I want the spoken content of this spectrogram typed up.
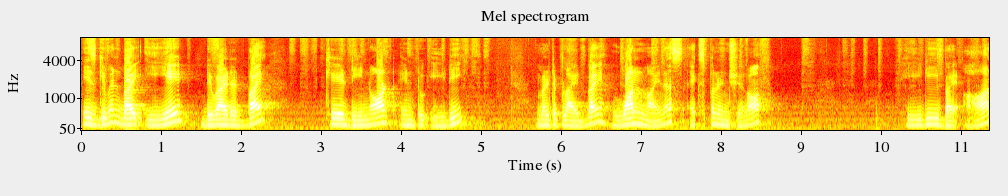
is given by E A divided by k d naught into E d multiplied by 1 minus exponential of E d by r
